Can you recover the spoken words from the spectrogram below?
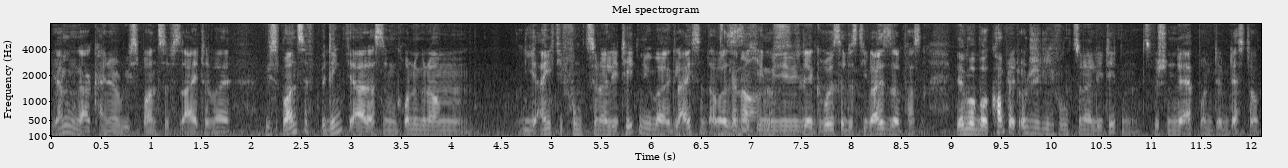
Wir haben gar keine responsive Seite, weil responsive bedingt ja, dass im Grunde genommen die eigentlich die Funktionalitäten überall gleich sind, aber Genau, sie sich irgendwie der Größe des Devices anpassen. Wir haben aber komplett unterschiedliche Funktionalitäten zwischen der App und dem Desktop.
